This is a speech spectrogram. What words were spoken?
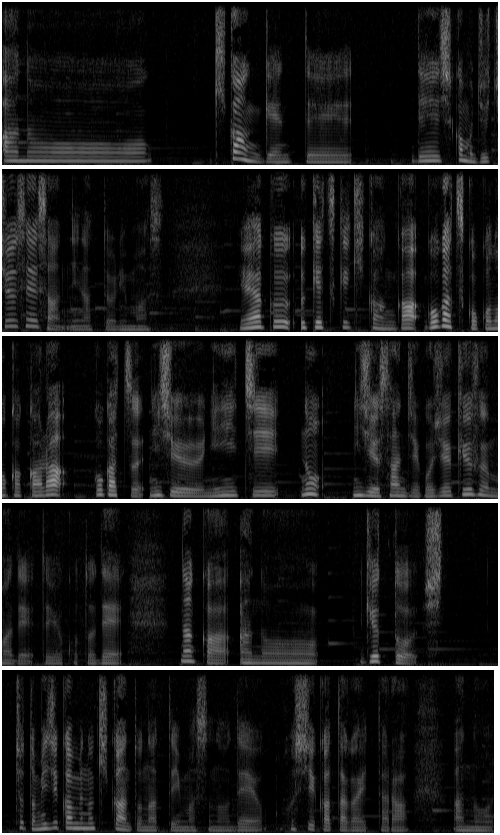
あのー、期間限定でしかも受注生産になっております。予約受付期間が5月9日から5月22日の23時59分までということでなんかあのー、ギュッとちょっと短めの期間となっていますので欲しい方がいたらあの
